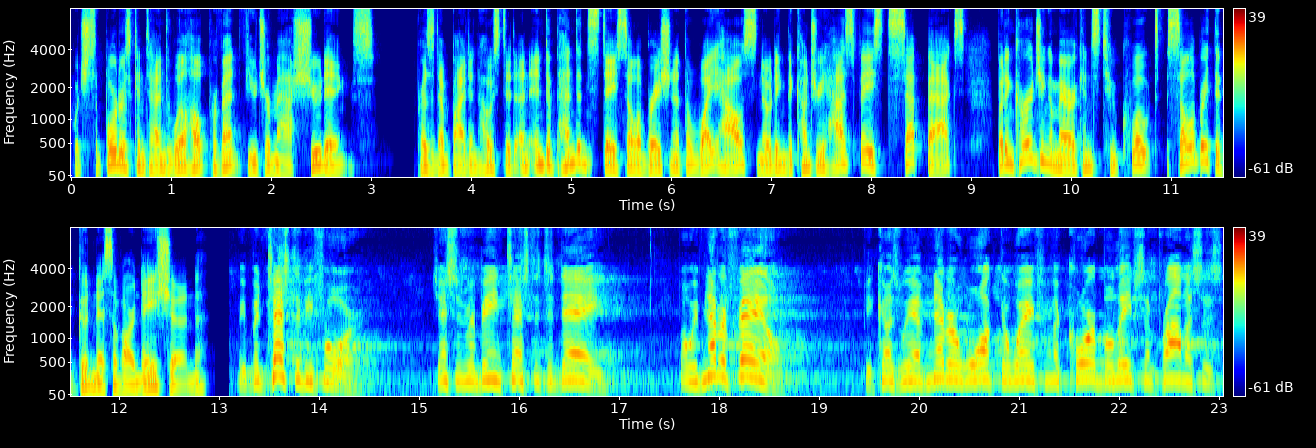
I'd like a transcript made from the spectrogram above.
which supporters contend will help prevent future mass shootings. President Biden hosted an Independence Day celebration at the White House, noting the country has faced setbacks, but encouraging Americans to, quote, celebrate the goodness of our nation. We've been tested before, just as we're being tested today, but we've never failed because we have never walked away from the core beliefs and promises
